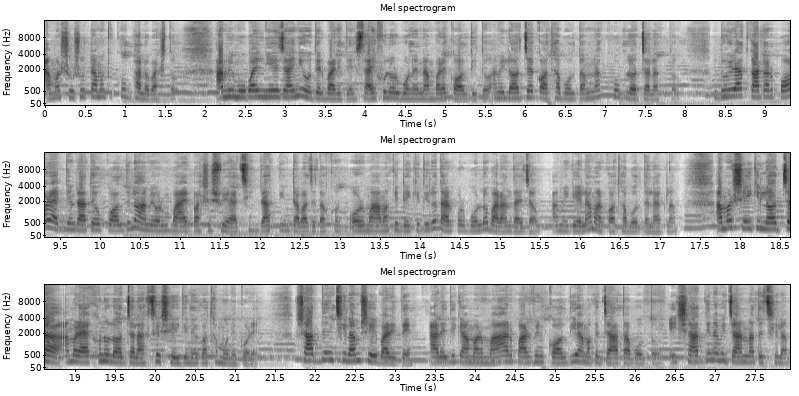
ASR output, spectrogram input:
আমার শ্বশুরটা আমাকে খুব ভালোবাসত। আমি মোবাইল নিয়ে যাইনি ওদের বাড়িতে। সাইফুল ওর বোনের নাম্বারে কল দিত। আমি লজ্জায় কথা বলতাম না, খুব লজ্জা লাগতো। দুই রাত কাটার পর একদিন রাতে ও কল দিল, আমি ওর মায়ের পাশে শুয়ে আছি। রাত তিনটা বাজে তখন। ওর মা আমাকে ডেকে দিল, তারপর বলল, বারান্দায় যাও। আমি গেলাম আর কথা বলতে লাগলাম। আমার সেই কি লজ্জা, আমার এখনও লজ্জা লাগছে সেই দিনের কথা মনে করে। সাত দিন ছিলাম সেই বাড়িতে। আর এদিকে আমার মা আর পারভিন কল দিয়ে আমাকে যা তা বলতো। এই সাত দিন আমি জান্নাতে ছিলাম।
